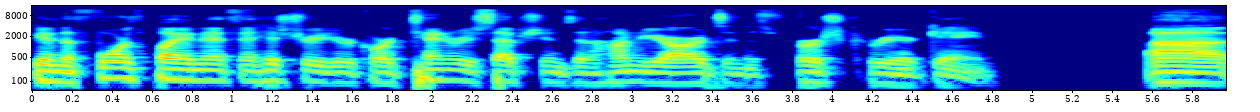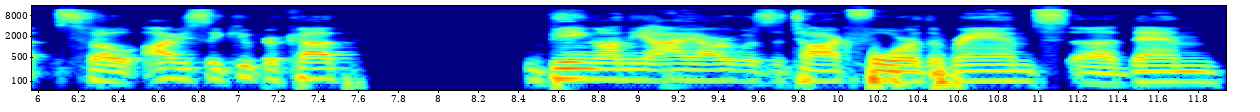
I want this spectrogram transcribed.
Given the fourth player in NFL history to record 10 receptions and 100 yards in his first career game. Uh, so obviously Cooper Kupp being on the IR was the talk for the Rams. Uh, them,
